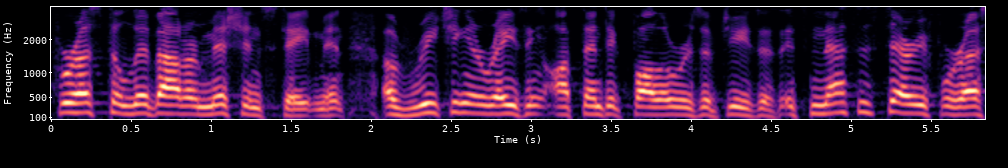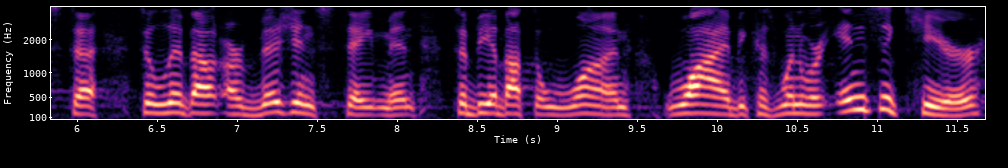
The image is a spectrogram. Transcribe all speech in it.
for us to live out our mission statement of reaching and raising authentic followers of Jesus. It's necessary for us to, to live out our vision statement to be about the one. Why? Because when we're insecure,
